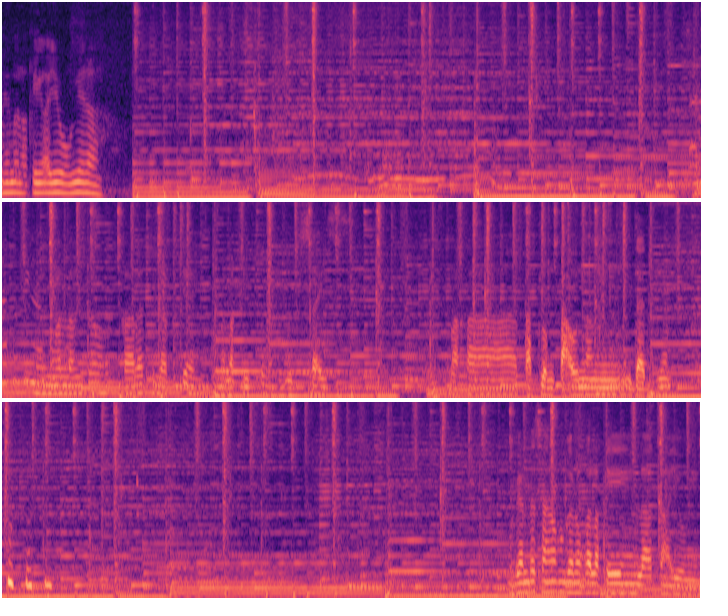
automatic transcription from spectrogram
May malaking ayungin ah. Yung malang daw, kala tilapia eh. Malaki to, good size. Baka tatlong taon ng edad niya. Maganda sana kung ganun kalaking lahat ng ayungin.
